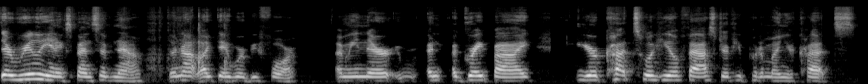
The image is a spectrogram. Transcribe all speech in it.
they're really inexpensive now. They're not like they were before. I mean they're a great buy. Your cuts will heal faster if you put them on your cuts.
